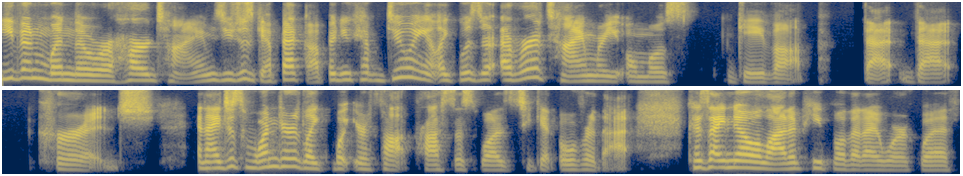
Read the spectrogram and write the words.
even when there were hard times, you just get back up and you kept doing it. Like, was there ever a time where you almost gave up that that courage? And I just wondered like what your thought process was to get over that. Because I know a lot of people that I work with,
